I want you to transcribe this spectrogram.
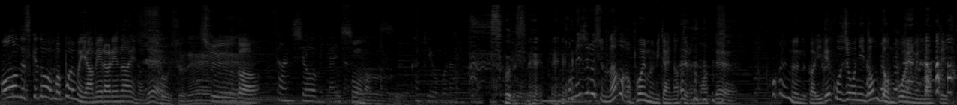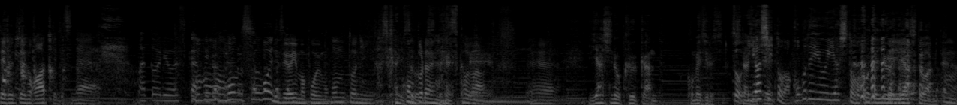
思うんですけど、まあ、ポエムやめられないのえでそうですよね。中が参照みたいな。そうなんですよ。書きをご覧ください。そうですね、え え米印の中がポエムみたいになってるのもあって ポエムが入れ子状にどんどんポエムになっていってるっていうのがあってですね。的量しかほんほんすごいですよ今ポエム。本当に。確かにコンプライアンス化が、え。ええ。癒しの空間米印ーそう癒しとはここで言う癒しとは。ここで言う癒しとはみたいな、うん。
